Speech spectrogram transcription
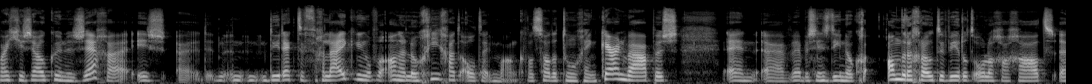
wat je zou kunnen zeggen is, uh, een, directe vergelijking of een analogie gaat altijd mank. Want ze hadden toen geen kernwapens. En uh, we hebben sindsdien ook andere grote wereldoorlogen gehad. Uh,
